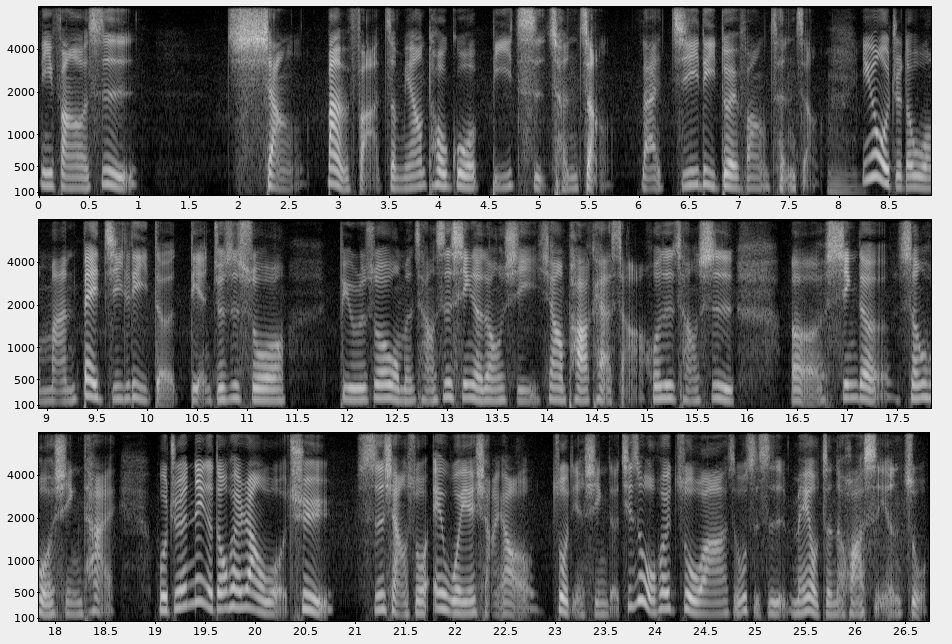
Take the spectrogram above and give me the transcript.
你反而是想办法怎么样透过彼此成长来激励对方成长。嗯，因为我觉得我蛮被激励的点就是说，比如说我们尝试新的东西，像 Podcast 啊，或是尝试。呃，新的生活形态，我觉得那个都会让我去思想说，哎、我也想要做点新的。其实我会做啊，我只是没有真的花时间做，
